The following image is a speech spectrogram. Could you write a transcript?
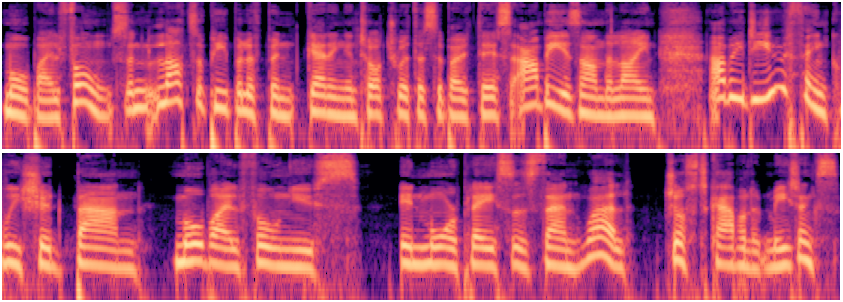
mobile phones? And lots of people have been getting in touch with us about this. Abby is on the line. Abby, do you think we should ban mobile phone use in more places than, well, just cabinet meetings?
